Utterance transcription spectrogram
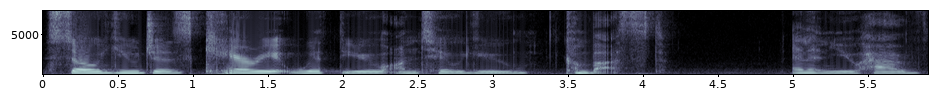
so you just carry it with you until you combust. And then you have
